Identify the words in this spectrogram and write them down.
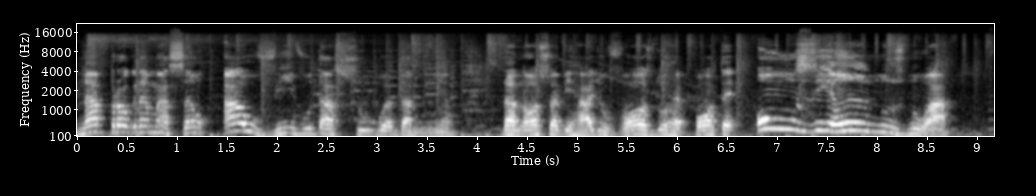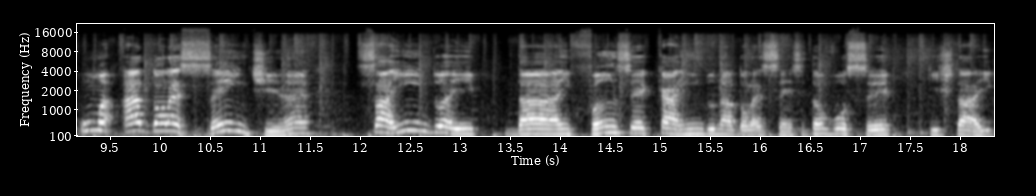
na programação ao vivo da sua, da minha, da nossa web rádio Voz do Repórter, 11 anos no ar. Uma adolescente, né? Saindo aí da infância, caindo na adolescência. Então você que está aí,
